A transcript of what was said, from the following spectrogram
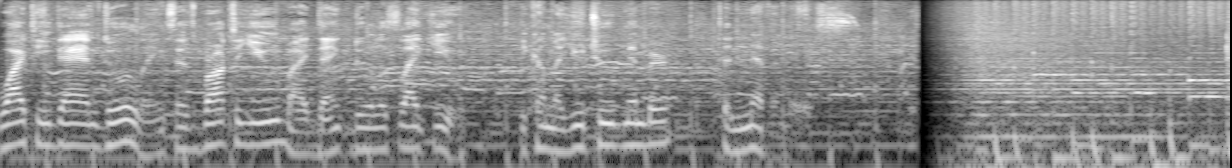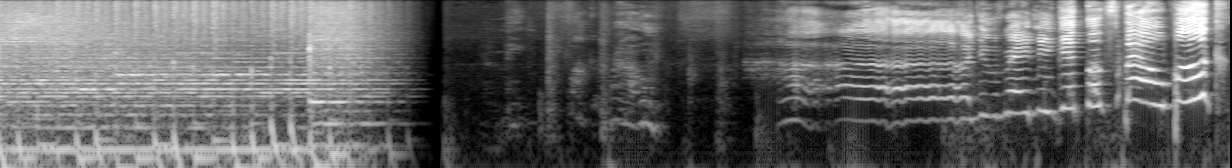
YT Dan Duel Links is brought to you by dank duelists like you. Become a YouTube member to never miss. Uh, you made me get the spell book.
